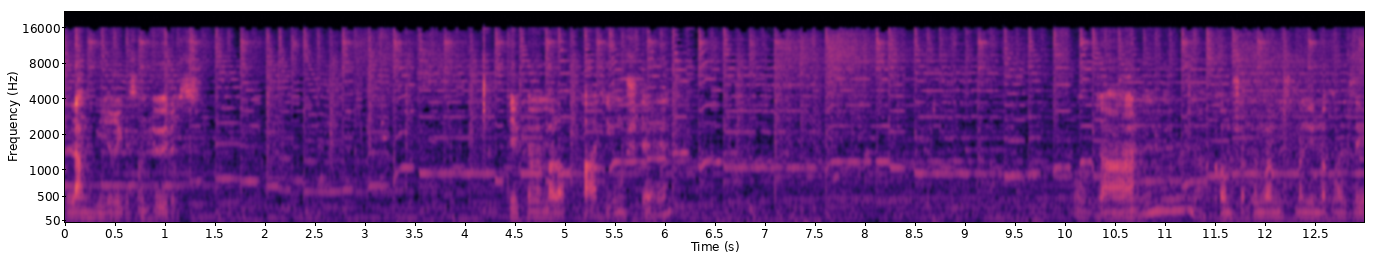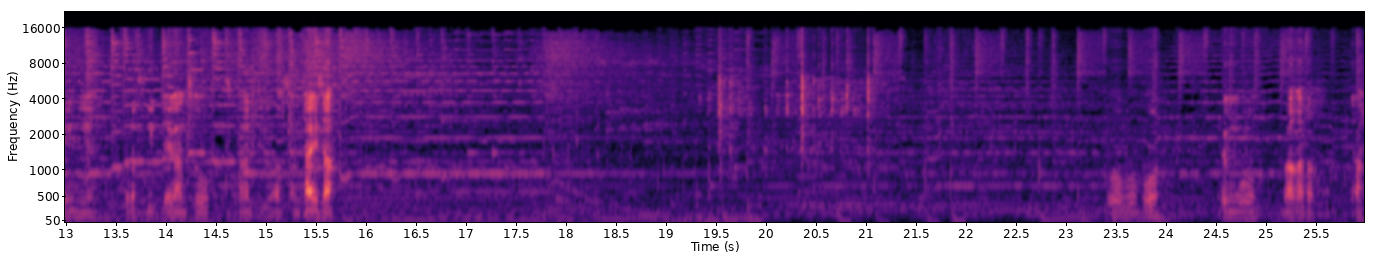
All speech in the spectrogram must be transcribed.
langwieriges und ödes. Hier können wir mal auf Party umstellen. Und dann... Na komm schon, irgendwann müsste man ihn noch mal sehen hier. Oder fliegt der ganz hoch? Das kann natürlich auch sein. Da ist er. Wo, wo, wo? Irgendwo war er doch. Da.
